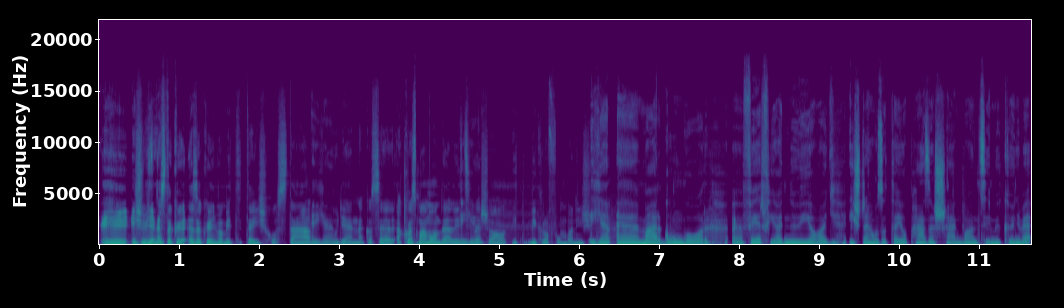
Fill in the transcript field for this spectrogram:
É, és ugye ezt a, kö, ez a könyv, amit te is hoztál, Igen. ugye ennek a szer... Akkor ezt már mondd el, légy Igen. szíves a itt mikrofonban is. Igen, Már Gungor, Férfi agy, női agy, Isten hozott a jobb házasságban című könyve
